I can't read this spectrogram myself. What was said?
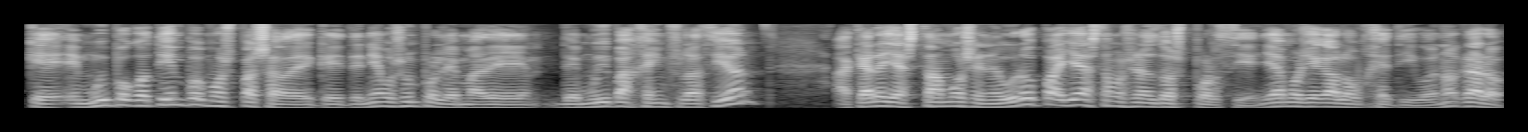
que en muy poco tiempo hemos pasado de que teníamos un problema de, muy baja inflación a que ahora ya estamos en Europa, ya estamos en el 2%, ya hemos llegado al objetivo, ¿no? Claro,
